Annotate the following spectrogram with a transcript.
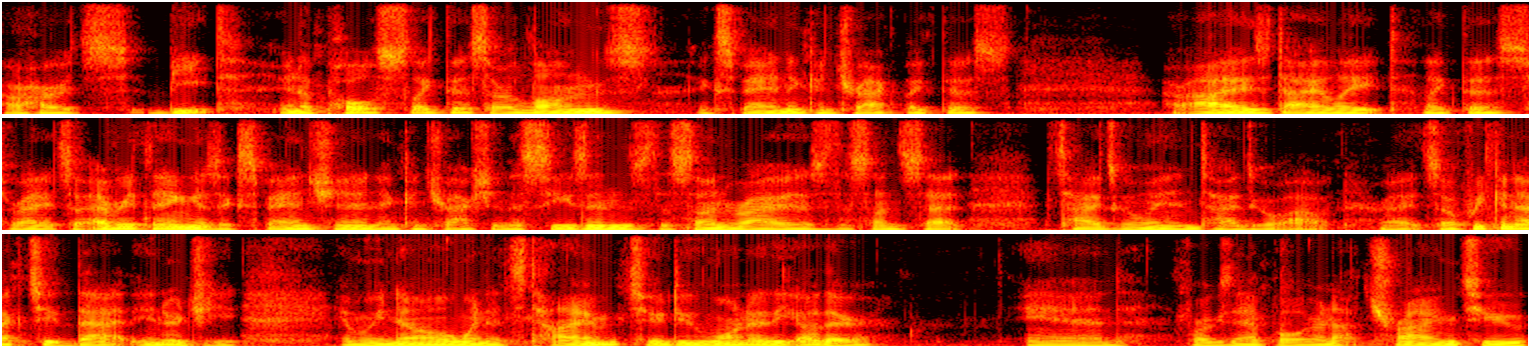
Our hearts beat in a pulse like this, our lungs expand and contract like this. Our eyes dilate like this, right? So everything is expansion and contraction. The seasons, the sunrise, the sunset, tides go in, tides go out, right? So if we connect to that energy and we know when it's time to do one or the other, and for example, we're not trying to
